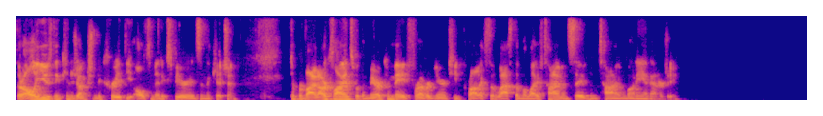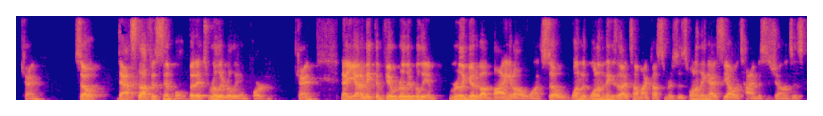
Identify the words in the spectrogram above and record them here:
they're all used in conjunction to create the ultimate experience in the kitchen. To provide our clients with American made, forever guaranteed products that last them a lifetime and save them time, money, and energy. Okay. So that stuff is simple, but it's really, really important. Okay. Now you got to make them feel really, really, really good about buying it all at once. So one of, one of the things that I tell my customers is one of the things I see all the time, Mrs. Jones, is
